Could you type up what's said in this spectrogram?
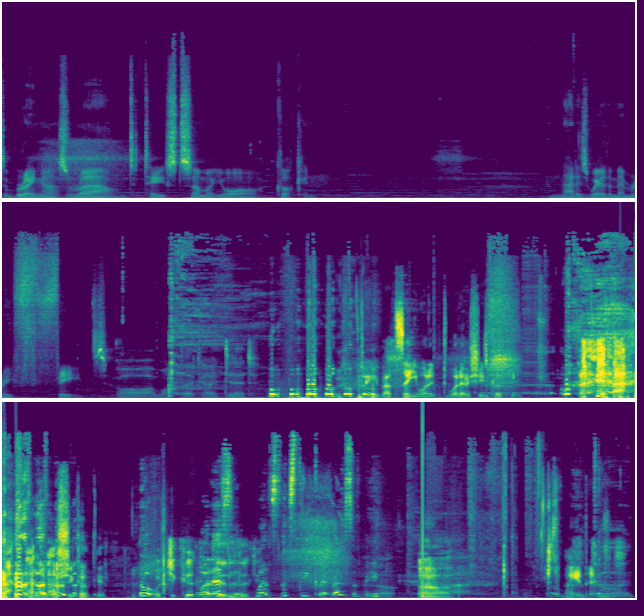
to bring us around to taste some of your cooking. And that is where the memory fades. Oh, I want that guy dead. I thought you about to say you wanted whatever she's cooking. I'm like, what's she cooking? What you cooking, What is it? looky? What's the secret recipe? Uh, Just Oh my. God.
